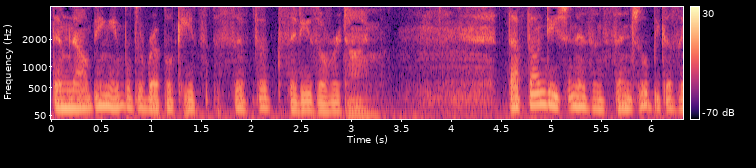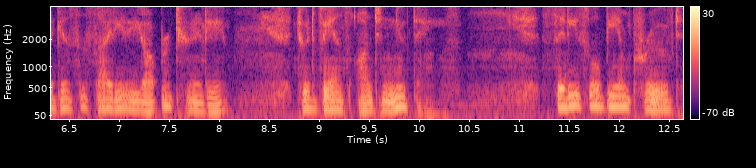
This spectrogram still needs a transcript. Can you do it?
them now being able to replicate specific cities over time. That foundation is essential because it gives society the opportunity to advance onto new things. Cities will be improved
